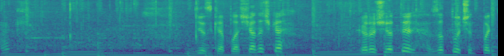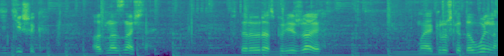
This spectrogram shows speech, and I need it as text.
Так. Детская площадочка. Короче, отель заточен под детишек однозначно. Второй раз приезжаю. Моя крошка довольна.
